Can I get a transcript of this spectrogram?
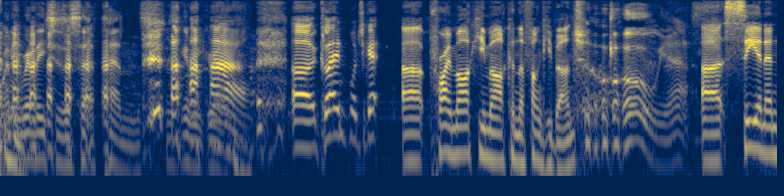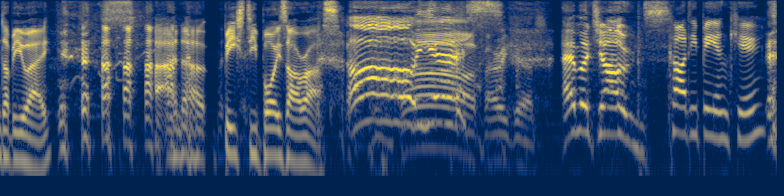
when he releases a set of pens. It's going to be great. Uh, Glenn, what'd you get? Uh, Primarchy Mark and the Funky Bunch, Oh yes. uh, CNNWA, and uh, Beastie Boys Are Us. Oh, yes, Oh, very good. Emma Jones. Cardi B and Q, H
